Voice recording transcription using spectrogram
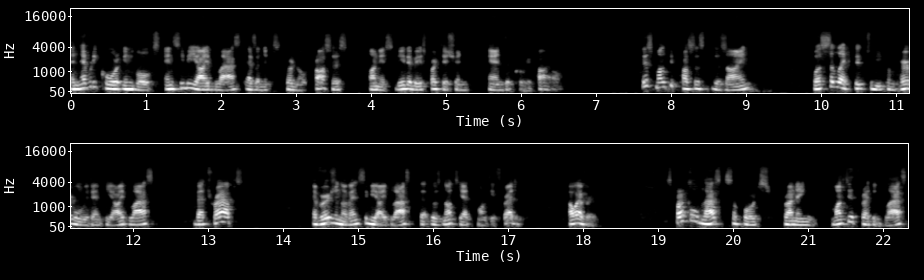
and every core invokes NCBI BLAST as an external process on its database partition and the query file. This multi-process design was selected to be comparable with MPI BLAST that wrapped a version of NCBI BLAST that was not yet multi-threaded. However, SparkLeBLAST supports running multi-threaded BLAST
